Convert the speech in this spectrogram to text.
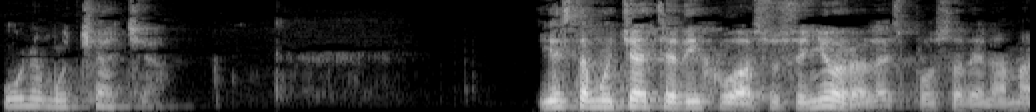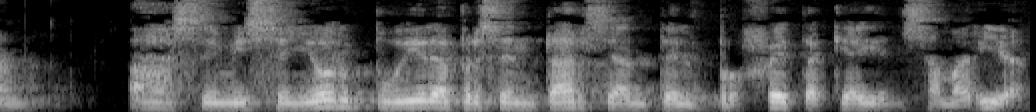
una muchacha. Y esta muchacha dijo a su señora, la esposa de Naamán, Ah, si mi Señor pudiera presentarse ante el profeta que hay en Samaria,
